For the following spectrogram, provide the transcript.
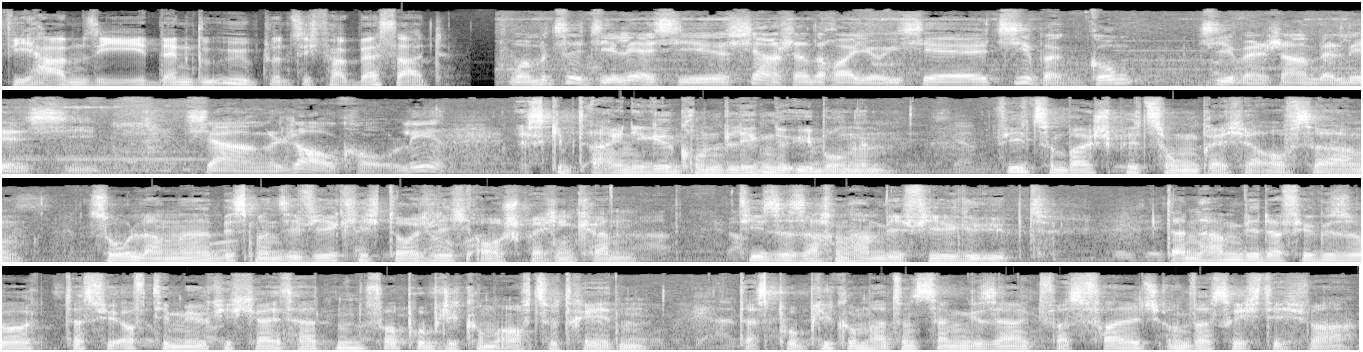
Wie haben Sie denn geübt und sich verbessert? 我们自己练习相声的话，有一些基本功。es gibt einige grundlegende Übungen, wie zum Beispiel Zungenbrecher aufsagen, so lange, bis man sie wirklich deutlich aussprechen kann. Diese Sachen haben wir viel geübt. Dann haben wir dafür gesorgt, dass wir oft die Möglichkeit hatten, vor Publikum aufzutreten. Das Publikum hat uns dann gesagt, was falsch und was richtig war.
